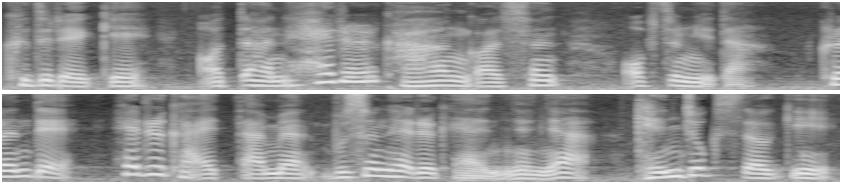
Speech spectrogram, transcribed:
그들에게 어떠한 해를 가한 것은 없습니다. 그런데 해를 가했다면 무슨 해를 가했느냐? 겐족석이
